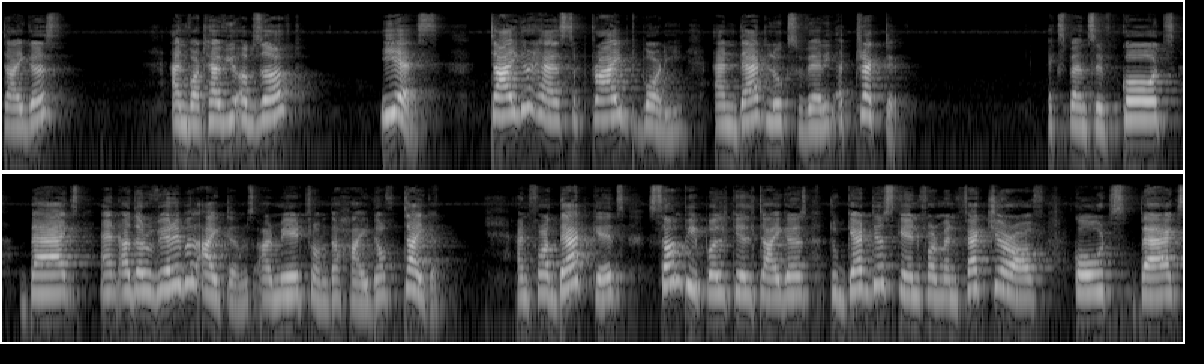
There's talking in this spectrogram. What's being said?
tigers. And what have you observed? Yes, tiger has striped body and that looks very attractive. Expensive coats, bags and other wearable items are made from the hide of tiger. And for that kids, some people kill tigers to get their skin for manufacture of coats, bags,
